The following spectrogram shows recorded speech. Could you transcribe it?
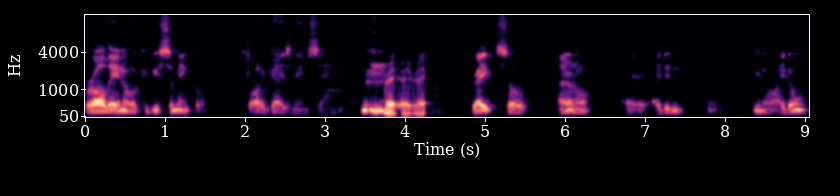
for all they know, it could be Semenko. There's a lot of guys named Sammy. right, right, right. Right. So I don't know. I, I didn't. You know, I don't.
